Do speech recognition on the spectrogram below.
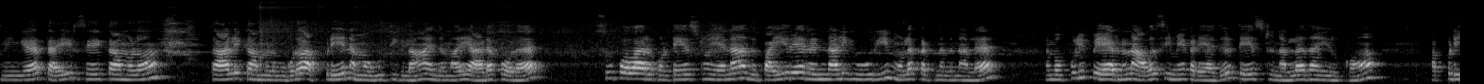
நீங்கள் தயிர் சேர்க்காமலும் தாளிக்காமலும் கூட அப்படியே நம்ம ஊற்றிக்கலாம் இந்த மாதிரி அடை போல் சூப்பராக இருக்கும் டேஸ்ட்டும். ஏன்னா அது பயிரே ரெண்டு நாளைக்கு ஊறி முளை கட்டினதுனால நம்ம புளிப்பு ஏறணும்னு அவசியமே கிடையாது. டேஸ்ட்டு நல்லா தான் இருக்கும். அப்படி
